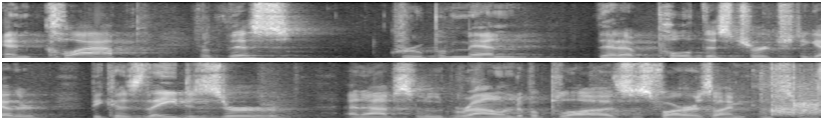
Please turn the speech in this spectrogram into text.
and clap for this group of men that have pulled this church together? Because they deserve an absolute round of applause as far as I'm concerned.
